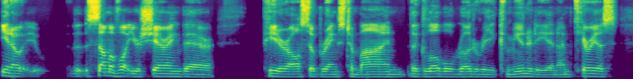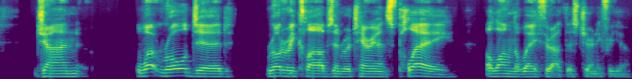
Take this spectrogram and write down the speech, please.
You know, some of what you're sharing there, Peter, also brings to mind the global Rotary community. And I'm curious John, what role did Rotary clubs and Rotarians play along the way throughout this journey for you?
